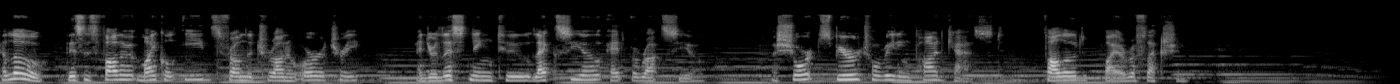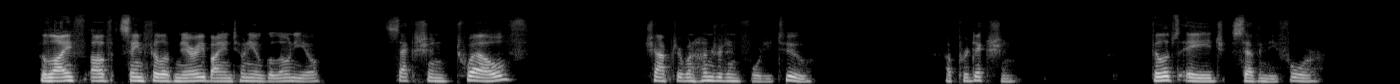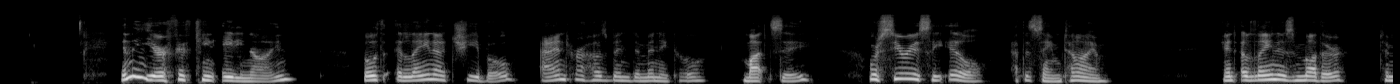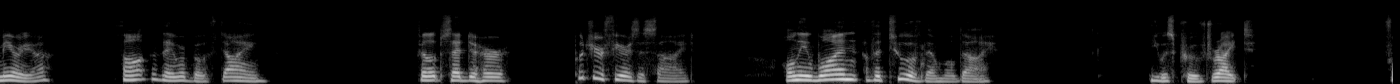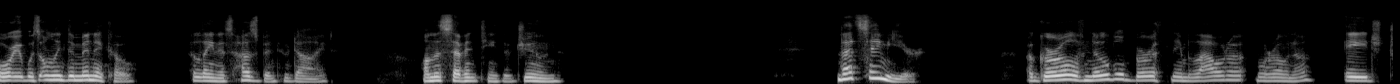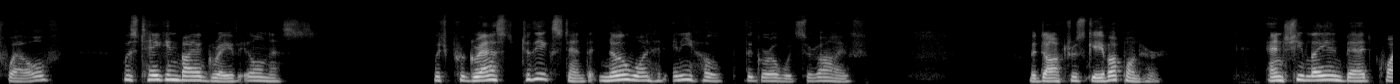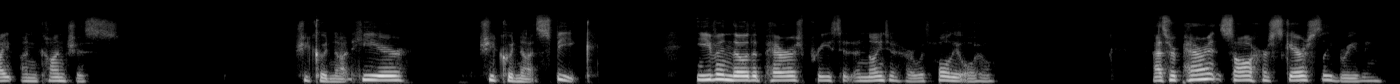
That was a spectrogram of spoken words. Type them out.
Hello, this is Father Michael Eads from the Toronto Oratory, and you're listening to Lectio et Oratio, a short spiritual reading podcast followed by a reflection. The Life of St. Philip Neri by Antonio Gallonio, Section 12, Chapter 142. A Prediction. Philip's age 74. In the year 1589, both Elena Cibo and her husband Domenico Mazze were seriously ill at the same time, and Elena's mother, Tamiria, thought that they were both dying. Philip said to her, Put your fears aside. Only one of the two of them will die. He was proved right, for it was only Domenico Elena's husband, who died on the 17th of June. That same year, a girl of noble birth named Laura Morona, aged 12, was taken by a grave illness, which progressed to the extent that no one had any hope that the girl would survive. The doctors gave up on her, and she lay in bed quite unconscious. She could not hear. She could not speak, even though the parish priest had anointed her with holy oil. As her parents saw her scarcely breathing,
